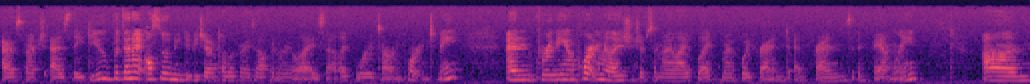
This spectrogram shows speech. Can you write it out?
as much as they do, but then I also need to be gentle with myself and realize that like words are important to me. And for the important relationships in my life, like my boyfriend and friends um,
